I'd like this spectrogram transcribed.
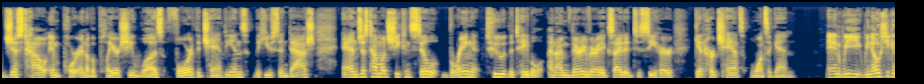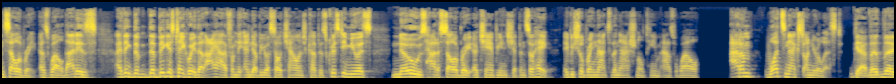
just how important of a player she was for the champions, the Houston Dash, and just how much she can still bring to the table. And I'm very, very excited to see her get her chance once again. And we we know she can celebrate as well. That is, I think, the the biggest takeaway that I have from the NWSL Challenge Cup is Kristie Mewis knows how to celebrate a championship. And so, hey, maybe she'll bring that to the national team as well. Adam, what's next on your list? Yeah, the the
